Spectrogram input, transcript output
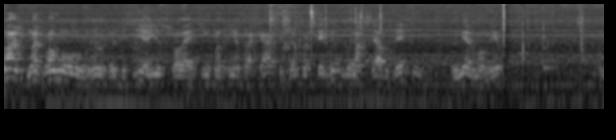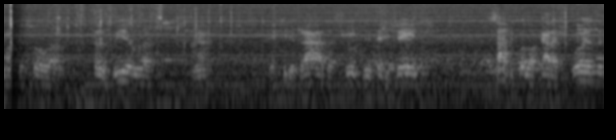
nós, nós vamos, eu, eu dizia isso ao Edinho quando vinha para cá, que eu gostei muito do Marcelo desde o primeiro momento. É uma pessoa tranquila, né? equilibrada, simples, inteligente, sabe colocar as coisas.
